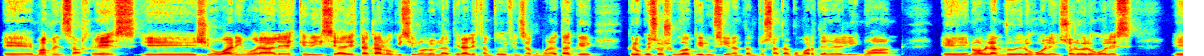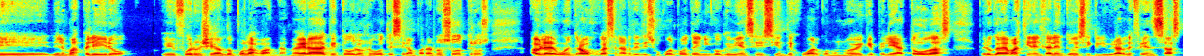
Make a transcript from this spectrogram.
Eh, más mensajes. Giovanni Morales que dice a destacar lo que hicieron los laterales, tanto defensa como en ataque. Creo que eso ayudó a que lucieran tanto Saca como Artenelli. No, no hablando de los goles, solo de los goles, eh, del más peligro eh, fueron llegando por las bandas. Me agrada que todos los rebotes eran para nosotros. Habla de buen trabajo que hacen Arteta y su cuerpo técnico, que bien se siente jugar con un 9 que pelea todas, pero que además tiene el talento de desequilibrar defensas.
